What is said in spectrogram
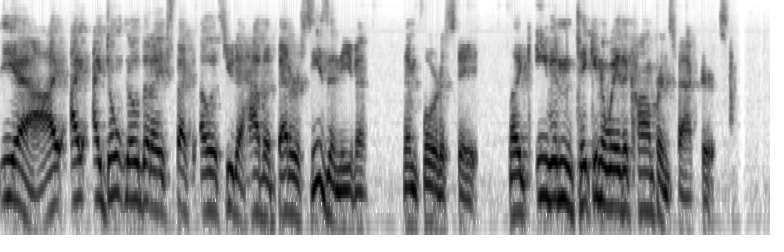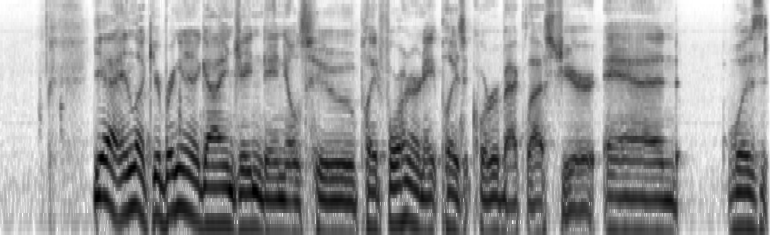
yeah, I, I, I don't know that I expect LSU to have a better season even than Florida State. Like even taking away the conference factors. Yeah, and look, you're bringing in a guy in Jayden Daniels who played 408 plays at quarterback last year and was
